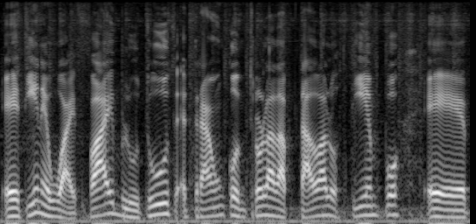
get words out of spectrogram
eh, tiene Wi-Fi, Bluetooth, trae un control adaptado a los tiempos. Eh,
